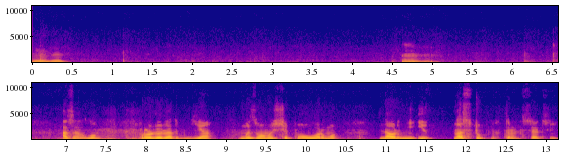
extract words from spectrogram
Угу. А загалом про додаток Дія ми з вами ще поговоримо на одній із наступних трансляцій.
